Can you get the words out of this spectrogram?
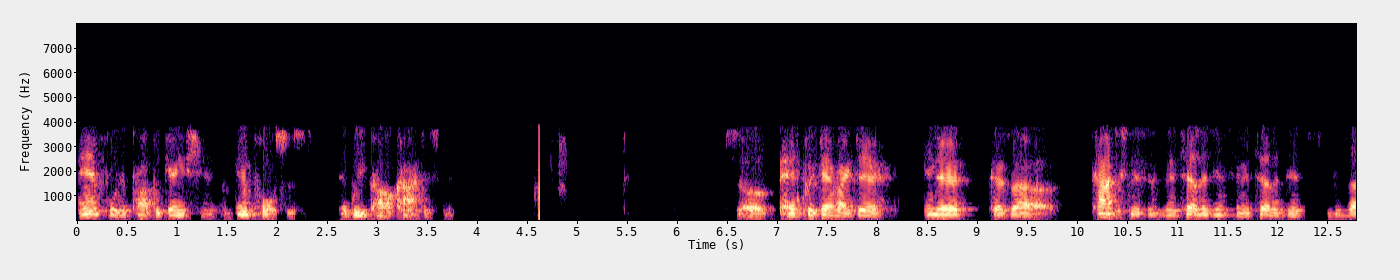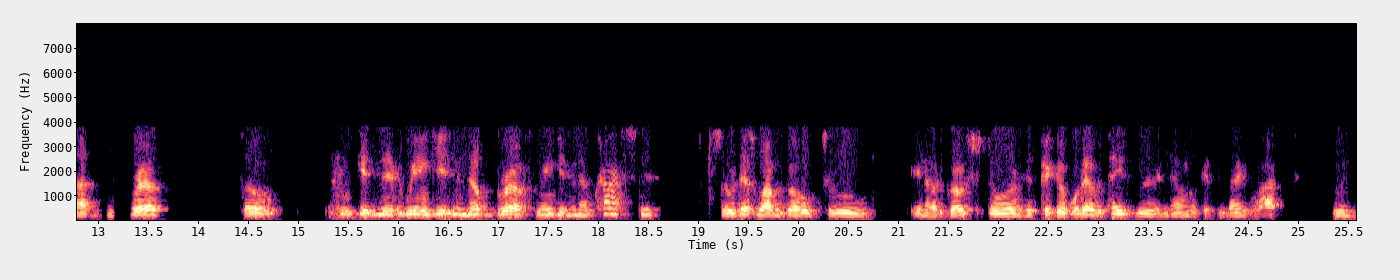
and for the propagation of impulses that we call consciousness. So I had to put that right there in there because uh, consciousness is intelligence, and intelligence resides in breath. So we getting we ain't getting enough breath, we ain't getting enough consciousness. So that's why we go to you know the grocery store and just pick up whatever tastes good and don't look at the label. I, when,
